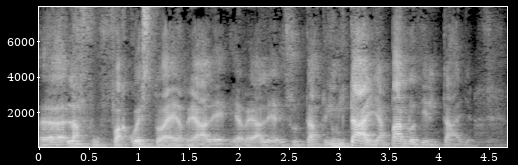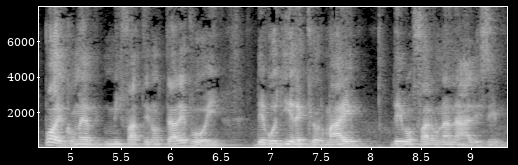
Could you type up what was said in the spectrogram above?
eh, la fuffa. Questo è il reale, il reale risultato. In Italia, parlo dell'Italia. Poi, come mi fate notare voi, devo dire che ormai devo fare un'analisi.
